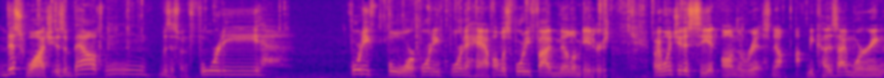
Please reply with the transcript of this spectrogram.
this watch is about, mm, this one, 40, 44, 44 and a half, almost 45 millimeters. But I want you to see it on the wrist. Now, because I'm wearing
